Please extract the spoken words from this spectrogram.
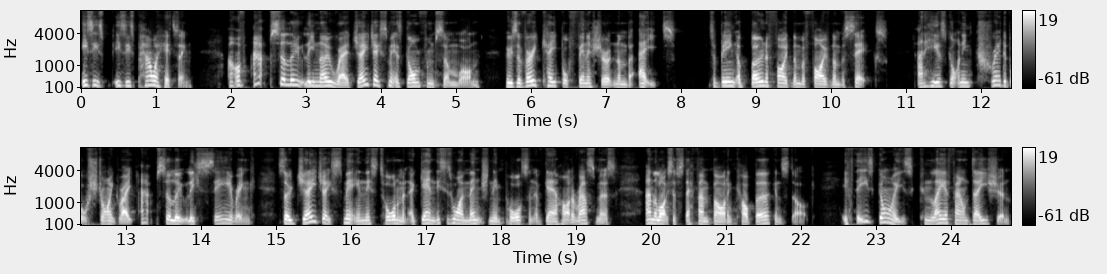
is his, is his power hitting. Out of absolutely nowhere, JJ Smit has gone from someone who's a very capable finisher at number eight to being a bona fide number five, number six. And he has got an incredible strike rate, absolutely searing. So JJ Smit in this tournament, again, this is why I mentioned the importance of Gerhard Erasmus and the likes of Stephan Baard and Karl Birkenstock. If these guys can lay a foundation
